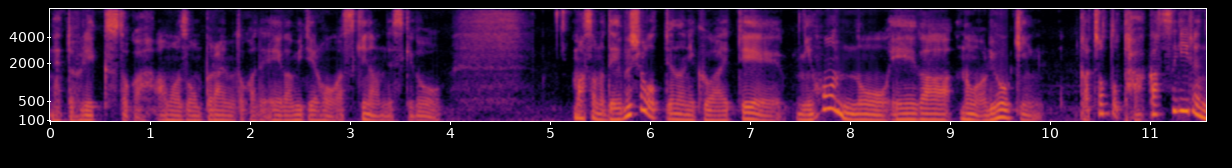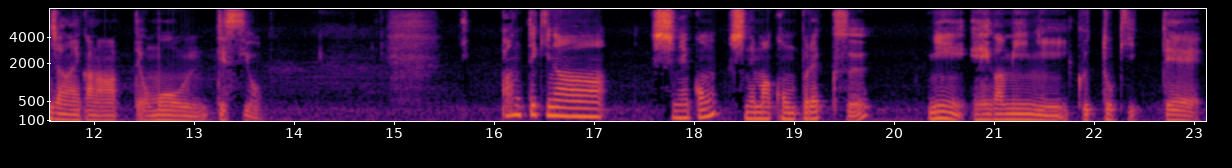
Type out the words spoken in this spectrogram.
ネットフリックスとかアマゾンプライムとかで映画見てる方が好きなんですけど、まあそのデブ賞っていうのに加えて、日本の映画の料金がちょっと高すぎるんじゃないかなって思うんですよ。一般的なシネコン？シネマコンプレックス？に映画見に行くときって、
